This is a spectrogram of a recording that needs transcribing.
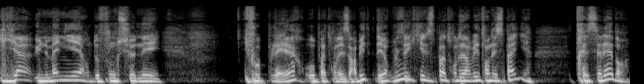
il y a une manière de fonctionner. Il faut plaire au patron des arbitres. D'ailleurs, vous savez qui est le patron des arbitres en Espagne? Très célèbre.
